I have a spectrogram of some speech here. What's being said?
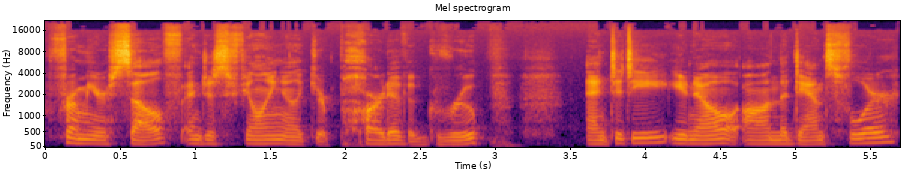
from yourself and just feeling like you're part of a group entity you know on the dance floor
